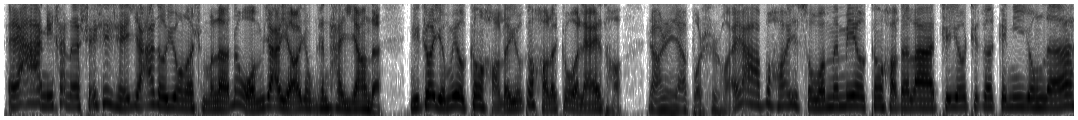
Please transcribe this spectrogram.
哎呀，你看那谁谁谁家都用了什么了，那我们家也要用跟他一样的。你这有没有更好的？有更好的，给我来一套。”然后人家博士说：“哎呀，不好意思，我们没有更好的啦，只有这个给你用了。”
